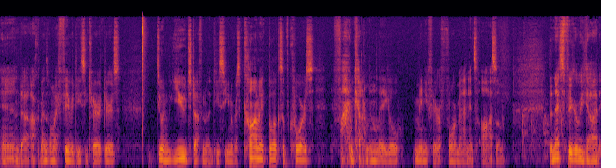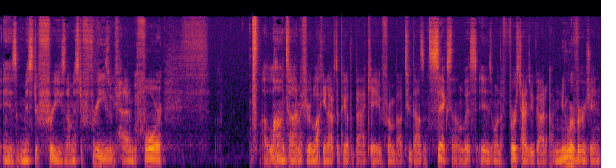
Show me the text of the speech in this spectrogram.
And uh, Aquaman's one of my favorite DC characters. Doing huge stuff in the DC Universe comic books, of course. Finally got him in Lego minifigure format, and it's awesome. The next figure we got is Mr. Freeze. Now, Mr. Freeze, we've had him before a long time if you're lucky enough to pick up the Batcave from about 2006. And this is one of the first times we've got a newer version.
